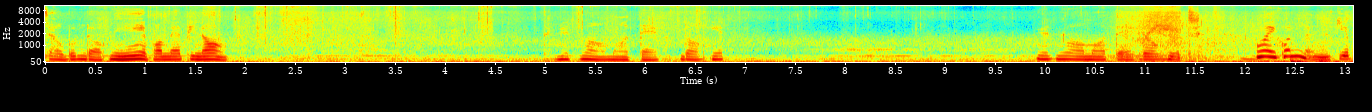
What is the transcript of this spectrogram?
เจ้าเบิ่งดอกนี้พ่อแม่พี่น้องเง็ดงอมอแตกดอกเห็ดเง็ดงอมอแตกดอกเห็ดห้อยคนนั่นเก็บ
